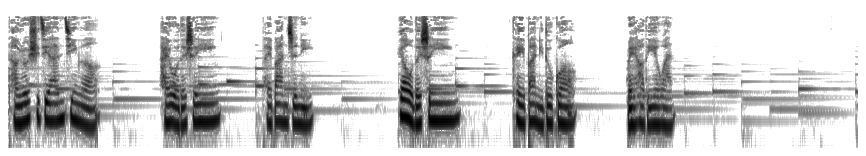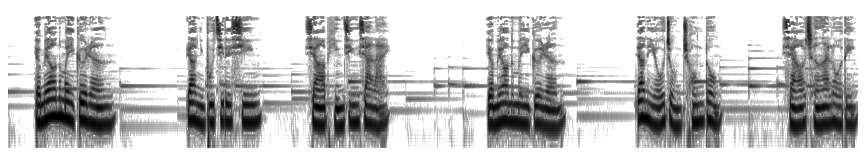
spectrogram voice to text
倘若世界安静了，还有我的声音陪伴着你，愿我的声音可以伴你度过美好的夜晚。有没有那么一个人，让你不羁的心想要平静下来？有没有那么一个人，让你有种冲动，想要尘埃落定？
